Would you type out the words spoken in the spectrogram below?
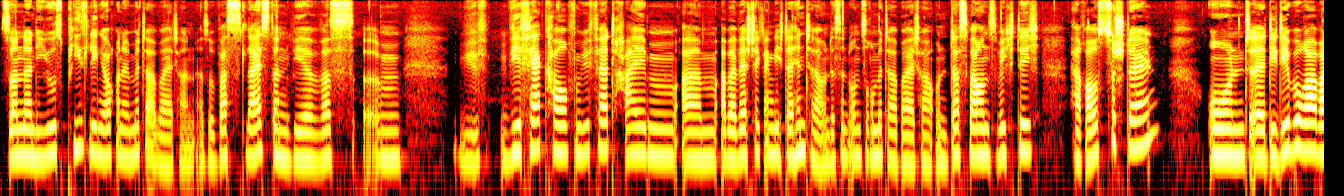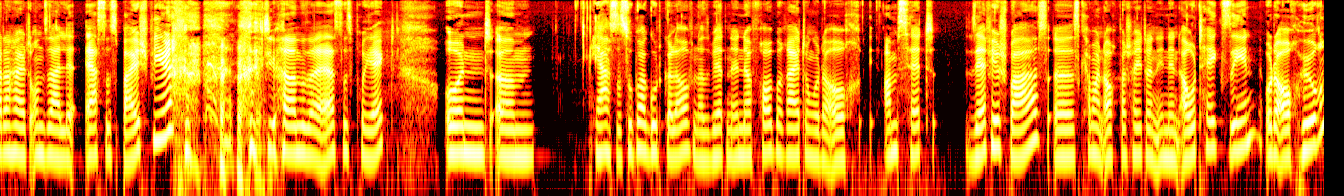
sondern die USPs liegen auch in den Mitarbeitern. Also was leisten wir, was ähm, wir, wir, verkaufen, wir vertreiben, ähm, aber wer steckt eigentlich dahinter? Und das sind unsere Mitarbeiter. Und das war uns wichtig herauszustellen. Und äh, die Deborah war dann halt unser erstes Beispiel. die war unser erstes Projekt. Und ähm, ja, es ist super gut gelaufen. Also wir hatten in der Vorbereitung oder auch am Set sehr viel Spaß. Äh, das kann man auch wahrscheinlich dann in den Outtakes sehen oder auch hören.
